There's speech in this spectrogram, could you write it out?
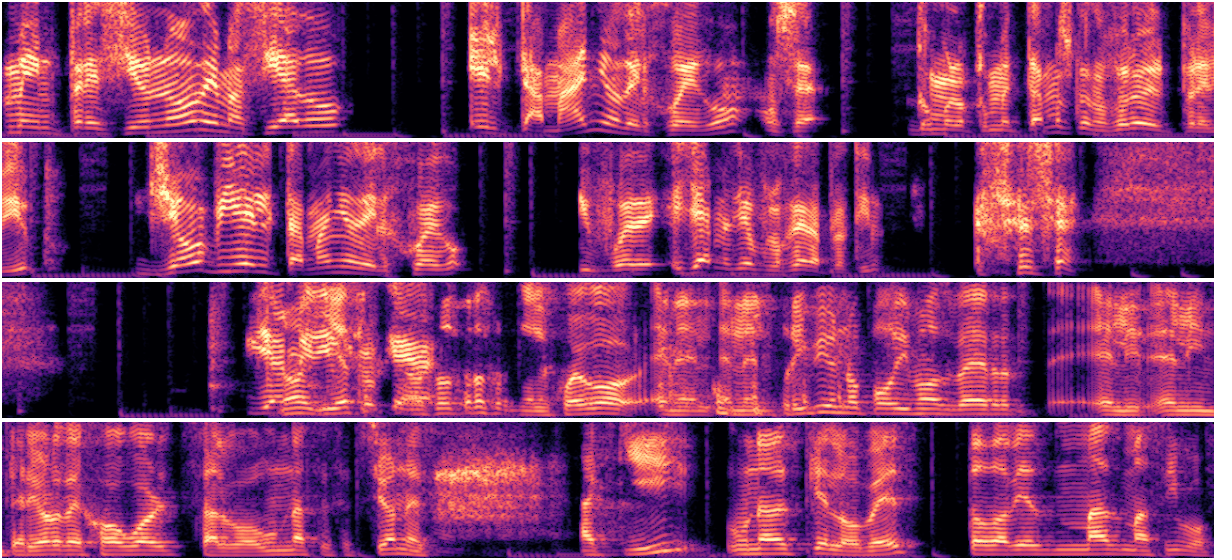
me impresionó demasiado el tamaño del juego, o sea, como lo comentamos cuando fue lo del preview, yo vi el tamaño del juego y fue de, ella me dio flojera platín. o sea, ya No, me y eso que nosotros en el juego, en el, en el preview no pudimos ver el, el interior de Hogwarts, salvo unas excepciones. Aquí, una vez que lo ves, todavía es más masivo.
